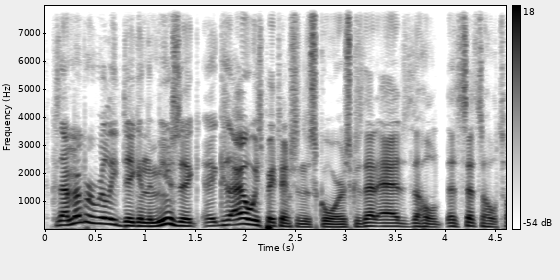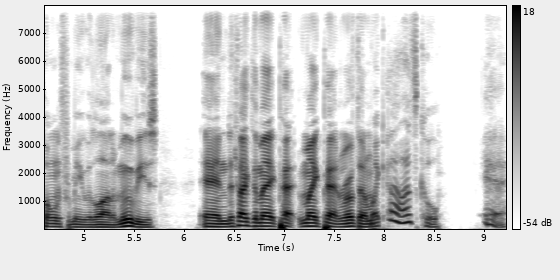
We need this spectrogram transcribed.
because I remember really digging the music because I always pay attention to the scores because that adds the whole that sets the whole tone for me with a lot of movies. And the fact that Mike, Pat, Mike Patton wrote that, I'm like, oh, that's cool. Yeah.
